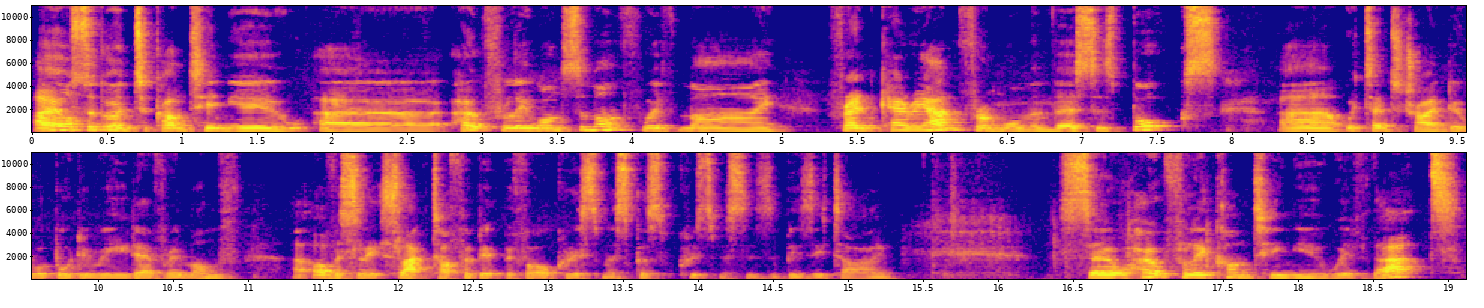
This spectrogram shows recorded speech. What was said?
I also going to continue uh, hopefully once a month with my friend Kerry Ann from Woman vs Books. Uh, we tend to try and do a buddy read every month. Uh, obviously it slacked off a bit before Christmas because Christmas is a busy time. So hopefully continue with that.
